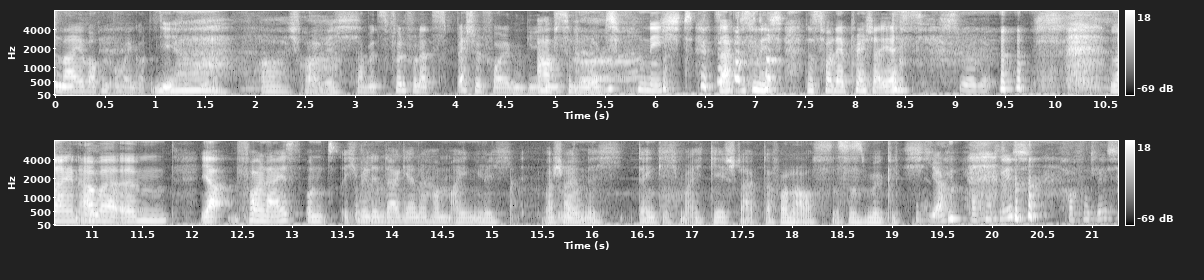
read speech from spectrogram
zwei Wochen, oh mein Gott. Das Ja, oh, ich freue mich. Da wird es 500 Special-Folgen geben. Absolut nicht. Sag es nicht. Das ist voll der Pressure jetzt. Ich schwöre. Nein, aber ähm, ja, voll nice und ich will den da gerne haben eigentlich. Wahrscheinlich, denke ich mal. Ich gehe stark davon aus, es ist möglich. Ja, hoffentlich. hoffentlich.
